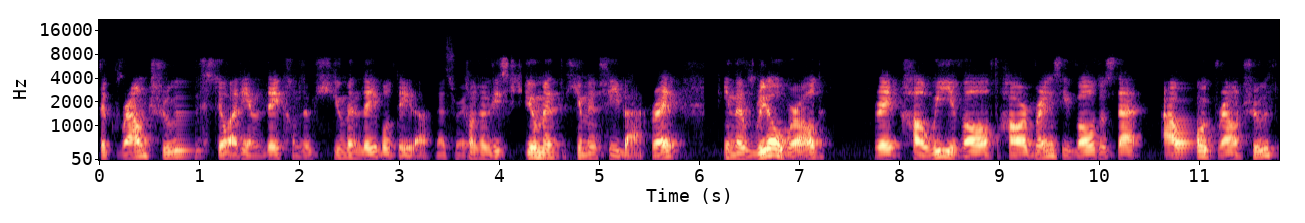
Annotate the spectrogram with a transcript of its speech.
the ground truth still at the end of the day comes from human labeled data, that's right comes from these human human feedback, right? In the real world, right, how we evolved, how our brains evolved was that our ground truth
